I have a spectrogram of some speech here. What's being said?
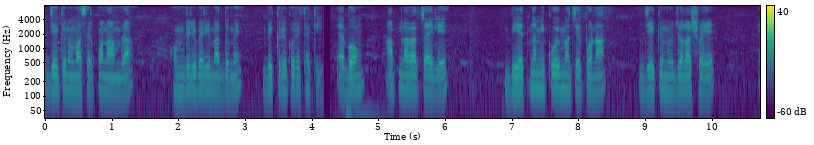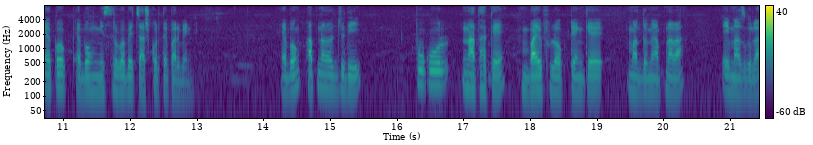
যে কোনো মাছের পোনা আমরা হোম ডেলিভারির মাধ্যমে বিক্রি করে থাকি এবং আপনারা চাইলে ভিয়েতনামি কই মাছের পোনা যে কোনো জলাশয়ে একক এবং মিশ্রভাবে চাষ করতে পারবেন। এবং আপনারা যদি পুকুর না থাকে, বায়োফ্লক ট্যাঙ্কের মাধ্যমে আপনারা এই মাছগুলা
